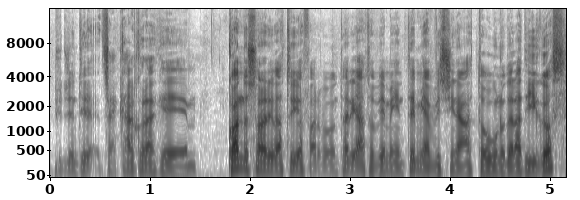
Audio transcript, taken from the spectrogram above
più gentile. Cioè, calcola che quando sono arrivato io a fare volontariato, ovviamente mi ha avvicinato uno della Digos.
